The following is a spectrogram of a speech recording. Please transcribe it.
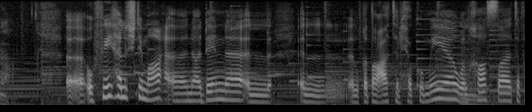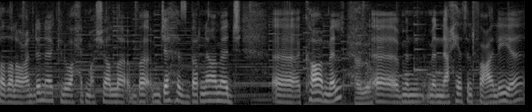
نعم. آه، وفي هالإجتماع آه، نادينا القطاعات الحكومية والخاصة تفضلوا عندنا كل واحد ما شاء الله مجهز برنامج آه، كامل حلو. آه، من من ناحية الفعالية.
